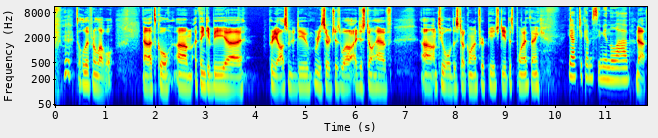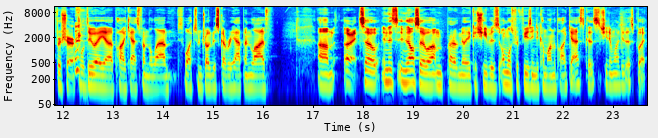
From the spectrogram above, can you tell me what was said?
it's a whole different level. Now that's cool. Um, I think it'd be uh, pretty awesome to do research as well. I just don't have. Uh, I'm too old to start going after a PhD at this point. I think. You have to come see me in the lab. No, for sure. We'll do a uh, podcast from the lab. Just watch some drug discovery happen live. Um, all right. So, and this, and also, uh, I'm proud of Amelia because she was almost refusing to come on the podcast because she didn't want to do this. But,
